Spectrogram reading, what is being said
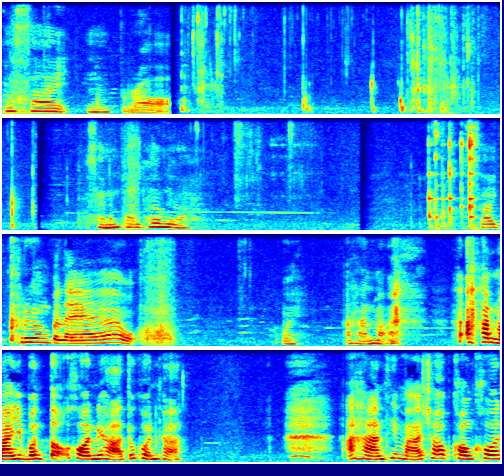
ก็ใส่น้ำปลอกใส่น้ำตาลเพิ่มเลยว่ะ ใส่เครื่องไปแล้วโอ้ย อาหารหมา อาหารหมาอยู่บนโต๊ะคนค่ะ ทุกคนค่ะ อาหารที่หมาชอบของคน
